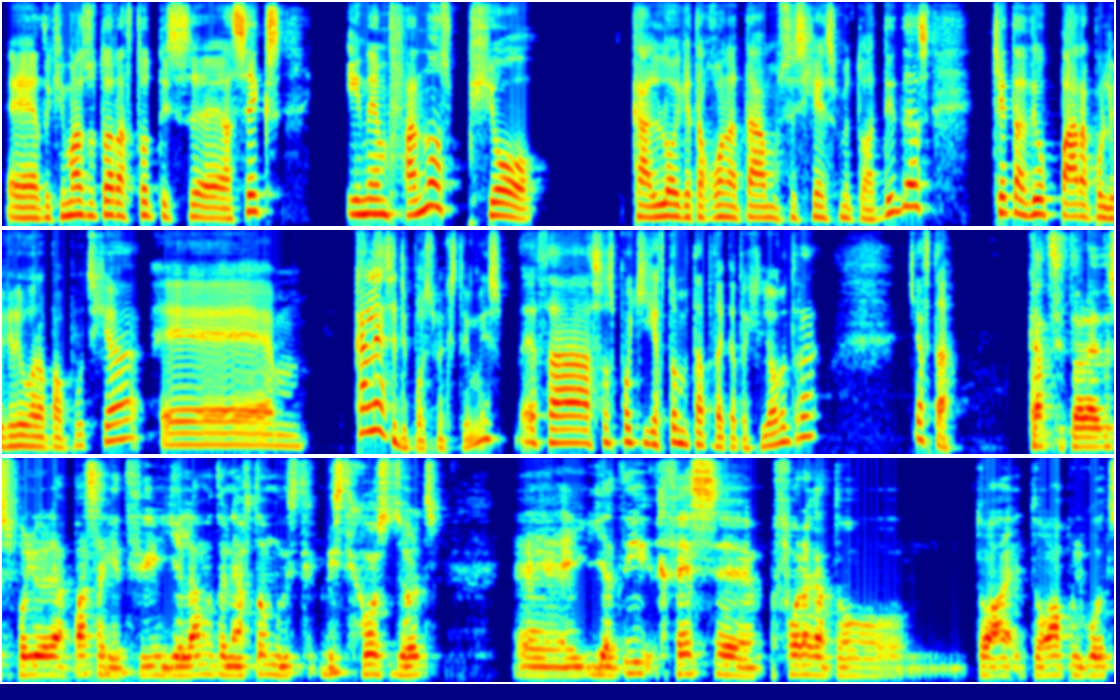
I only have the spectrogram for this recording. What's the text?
Ε, δοκιμάζω τώρα αυτό της ε, ASICS. Είναι εμφανώς πιο καλό για τα γόνατά μου σε σχέση με το Adidas και τα δύο πάρα πολύ γρήγορα παπούτσια. Ε, καλές εντυπώσεις μέχρι στιγμής. Ε, θα σας πω και γι' αυτό μετά από 10 χιλιόμετρα και αυτά. Κάτσε τώρα, έδωσες πολύ ωραία πάσα γιατί γελάω με τον εαυτό μου δυστυχώς, George. Ε, γιατί χθες ε, φόραγα το, το, το Apple Watch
